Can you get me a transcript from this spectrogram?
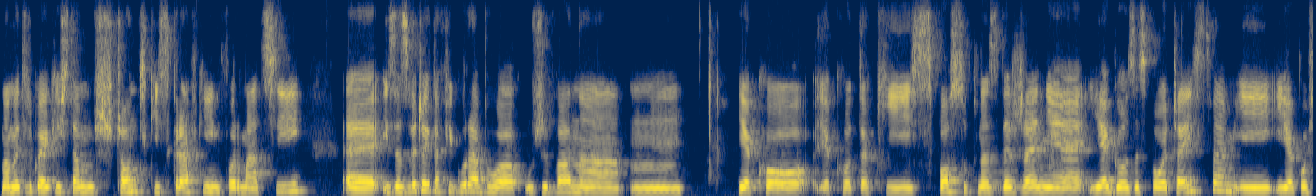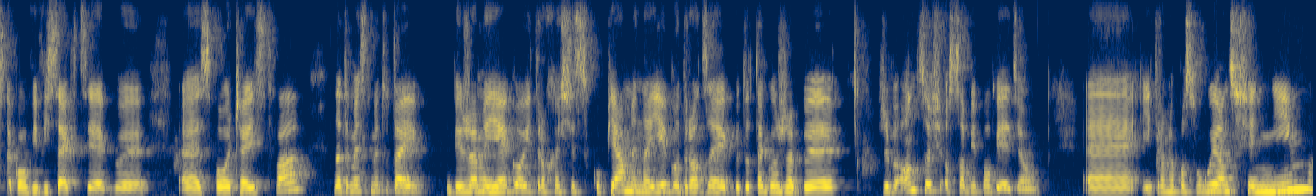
Mamy tylko jakieś tam szczątki, skrawki informacji. E, I zazwyczaj ta figura była używana mm, jako, jako taki sposób na zderzenie jego ze społeczeństwem i, i jakąś taką wiwisekcję jakby e, społeczeństwa. Natomiast my tutaj bierzemy jego i trochę się skupiamy na jego drodze jakby do tego, żeby, żeby on coś o sobie powiedział. E, I trochę posługując się nim,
